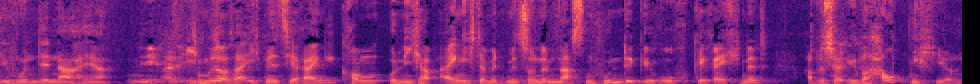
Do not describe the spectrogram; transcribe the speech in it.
die Hunde nachher. Nee, also ich muss auch sagen, ich bin jetzt hier reingekommen und ich habe eigentlich damit mit so einem nassen Hundegeruch gerechnet, aber das ist ja überhaupt nicht hier.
